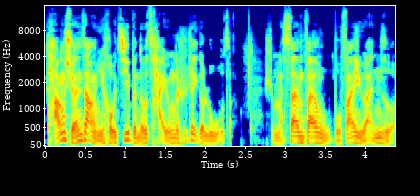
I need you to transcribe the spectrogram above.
唐玄奘以后，基本都采用的是这个路子，什么三翻五不翻原则。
